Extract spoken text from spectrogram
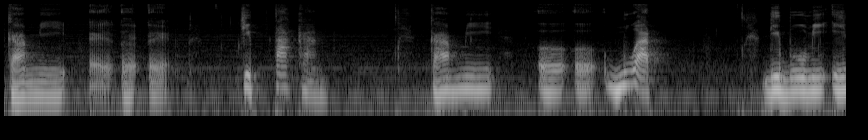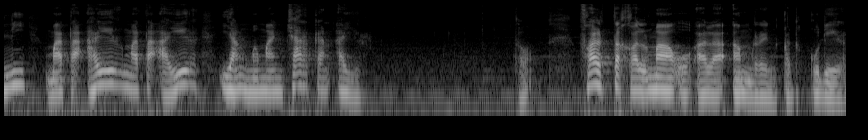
kami eh, eh, eh, ciptakan, kami eh, eh, buat di bumi ini mata air-mata air yang memancarkan air. Faltaqal ma'u ala amrin qad qudir.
